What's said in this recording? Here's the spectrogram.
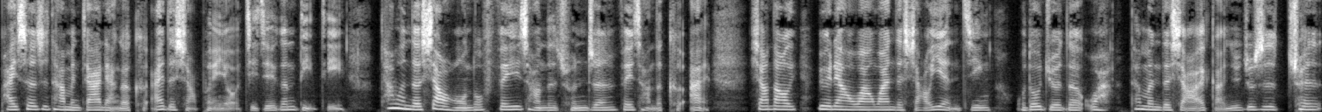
拍摄是他们家两个可爱的小朋友，姐姐跟弟弟，他们的笑容都非常的纯真，非常的可爱，笑到月亮弯弯的小眼睛，我都觉得哇，他们的小孩感觉就是全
